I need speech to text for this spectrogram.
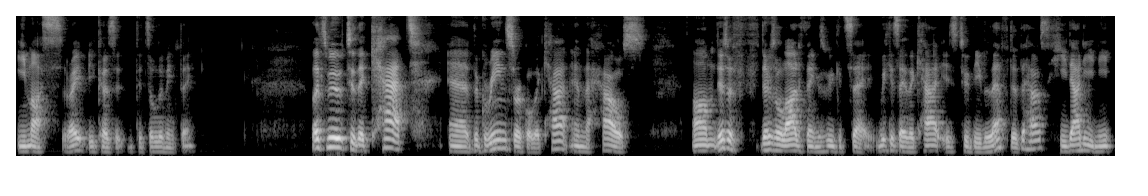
います right? Because it, it's a living thing. Let's move to the cat, uh, the green circle, the cat in the house. Um, there's a there's a lot of things we could say. We could say the cat is to the left of the house, hidari ni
